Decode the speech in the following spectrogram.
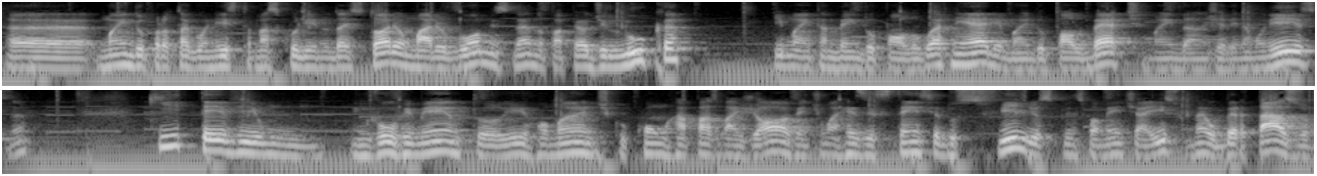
uh, mãe do protagonista masculino da história, o Mário Gomes, né, no papel de Luca, e mãe também do Paulo Guarnieri, mãe do Paulo Betti, mãe da Angelina Muniz, né, que teve um envolvimento ali, romântico com um rapaz mais jovem, tinha uma resistência dos filhos, principalmente a isso, né, o Bertazzo,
